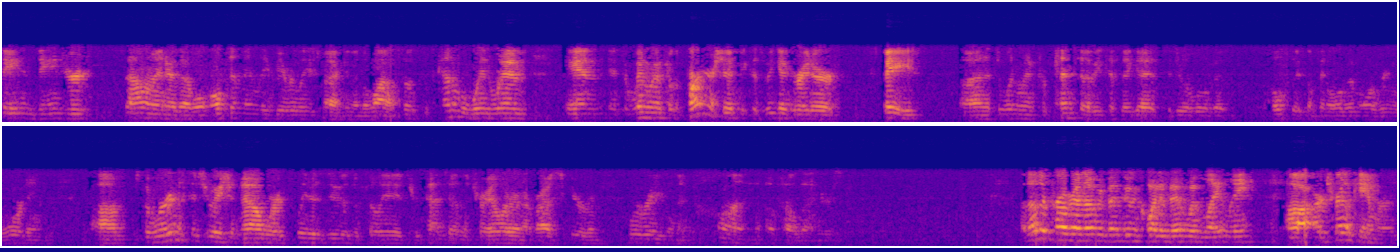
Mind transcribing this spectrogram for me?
state endangered salamander that will ultimately be released back into the wild. So it's, kind of a win-win, and it's a win-win for the partnership because we get greater space, uh, and it's a win-win for Penta because they get to do a little bit, hopefully something a little bit more rewarding. Um, so we're in a situation now where Toledo Zoo is affiliated through Penta and the trailer and our room. We're raising a ton of hellbenders. Another program that we've been doing quite a bit with lately uh, are trail cameras.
